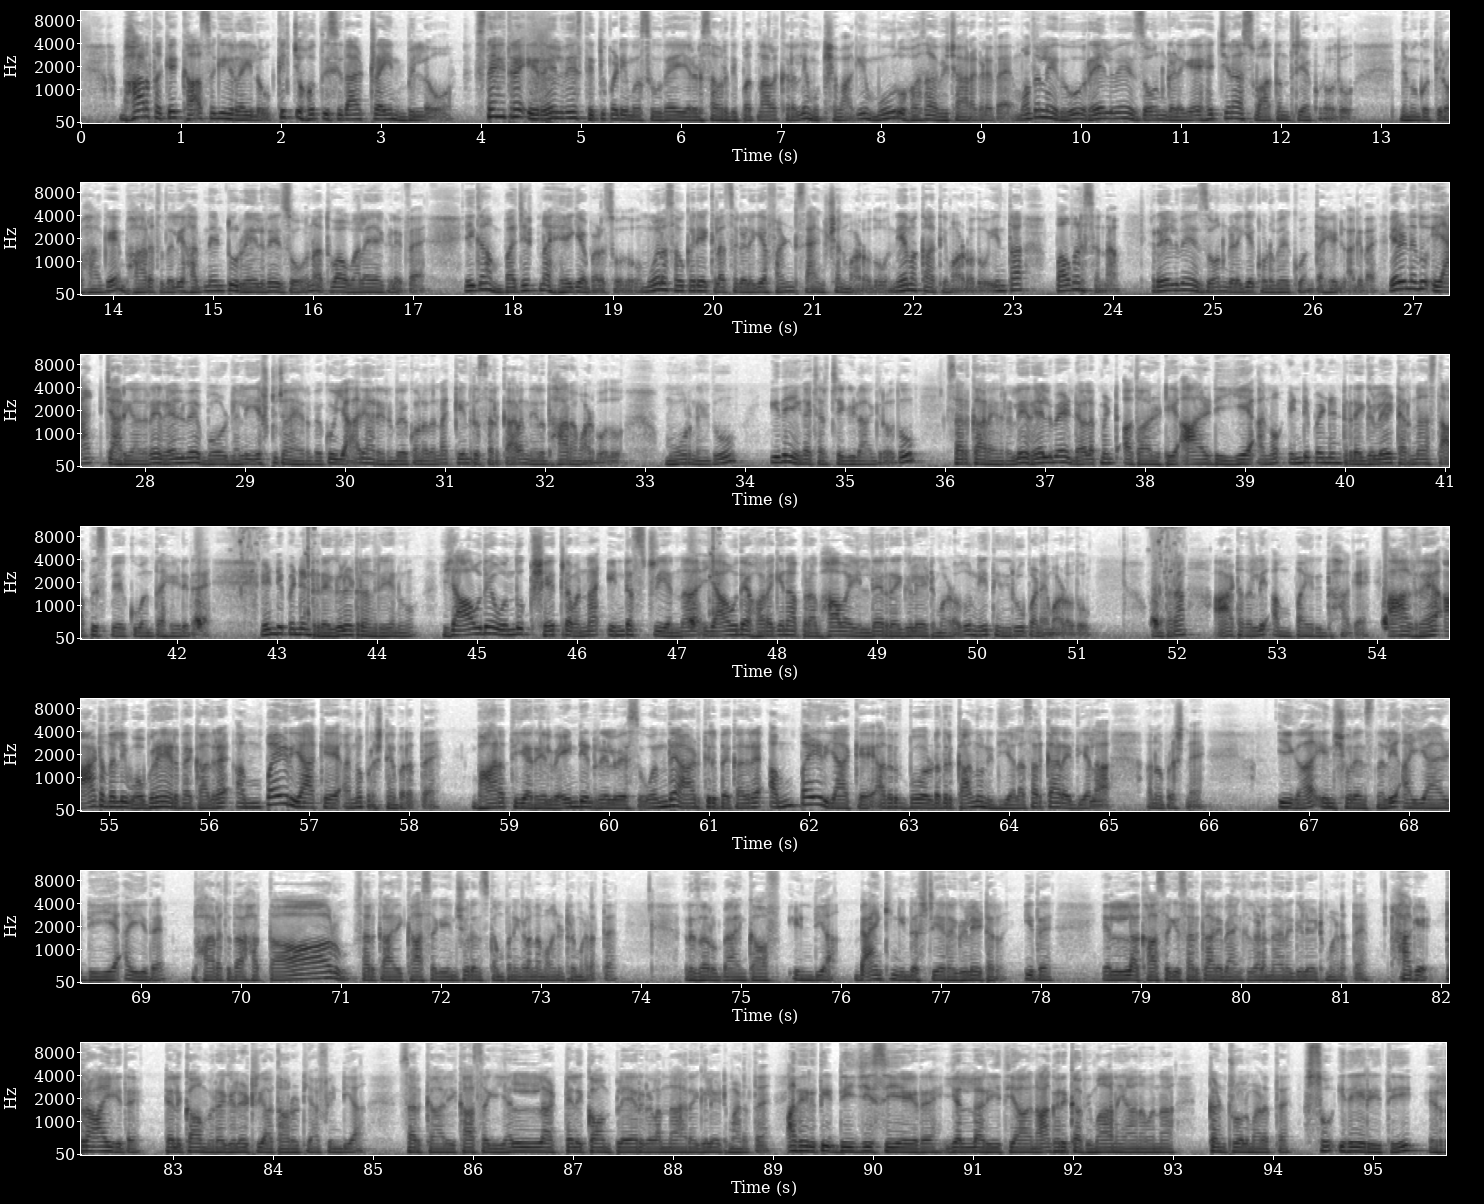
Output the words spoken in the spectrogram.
ಭಾರತಕ್ಕೆ ಖಾಸಗಿ ರೈಲು ಕಿಚ್ಚು ಹೊತ್ತಿಸಿದ ಟ್ರೈನ್ ಬಿಲ್ಲು. ಸ್ನೇಹಿತರೆ, ಈ ರೈಲ್ವೇಸ್ ತಿದ್ದುಪಡಿ ಮಸೂದೆ ಎರಡು ಸಾವಿರದ ಇಪ್ಪತ್ನಾಲ್ಕರಲ್ಲಿ ಮುಖ್ಯವಾಗಿ ಮೂರು ಹೊಸ ವಿಚಾರಗಳಿವೆ. ಮೊದಲನೇದು, ರೈಲ್ವೆ ಝೋನ್ಗಳಿಗೆ ಹೆಚ್ಚಿನ ಸ್ವಾತಂತ್ರ್ಯ ಕೊಡೋದು. ನಿಮಗೆ ಗೊತ್ತಿರೋ ಹಾಗೆ, ಭಾರತದಲ್ಲಿ ಹದಿನೆಂಟು ರೈಲ್ವೆ ಝೋನ್ ಅಥವಾ ವಲಯಗಳಿವೆ. ಈಗ ಬಜೆಟ್ನ ಹೇಗೆ ಬಳಸೋದು? ಮೂಲಸೌಕರ್ಯ ಕೆಲಸಗಳಿಗೆ ಫಂಡ್ ಸ್ಯಾಂಕ್ಷನ್ ಮಾಡೋದು, ನೇಮಕಾತಿ ಮಾಡೋದು, ಇಂಥ ಪವರ್ಸನ್ನು ರೈಲ್ವೆ ಝೋನ್ಗಳಿಗೆ ಕೊಡಬೇಕು ಅಂತ ಹೇಳಲಾಗಿದೆ. ಎರಡನೇದು, ಈ ಆ್ಯಕ್ಟ್ ಜಾರಿಯಾದರೆ ರೈಲ್ವೆ ಬೋರ್ಡ್ನಲ್ಲಿ ಎಷ್ಟು ಜನ ಇರಬೇಕು, ಯಾರ್ಯಾರು ಇರಬೇಕು ಅನ್ನೋದನ್ನು ಕೇಂದ್ರ ಸರ್ಕಾರ ನಿರ್ಧಾರ ಮಾಡ್ಬೋದು. ಮೂರನೇದು ಇದೇ ಈಗ ಚರ್ಚೆಗೀಡಾಗಿರೋದು ಸರ್ಕಾರ ಇದರಲ್ಲಿ railway development authority R D A ಅನ್ನೋ ಇಂಡಿಪೆಂಡೆಂಟ್ ರೆಗ್ಯುಲೇಟರ್ನ ಸ್ಥಾಪಿಸಬೇಕು ಅಂತ ಹೇಳಿದ್ದಾರೆ. ಇಂಡಿಪೆಂಡೆಂಟ್ ರೆಗ್ಯುಲೇಟರ್ ಅಂದರೆ ಏನು? ಯಾವುದೇ ಒಂದು ಕ್ಷೇತ್ರವನ್ನು ಇಂಡಸ್ಟ್ರಿಯನ್ನು ಯಾವುದೇ ಹೊರಗಿನ ಪ್ರಭಾವ ಇಲ್ಲದೆ ರೆಗ್ಯುಲೇಟ್ ಮಾಡೋದು, ನೀತಿ ನಿರೂಪಣೆ ಮಾಡೋದು. ಒಂಥರ ಆಟದಲ್ಲಿ ಅಂಪೈರ್ ಇದ್ದ ಹಾಗೆ. ಆದರೆ ಆಟದಲ್ಲಿ ಒಬ್ಬರೇ ಇರಬೇಕಾದ್ರೆ ಅಂಪೈರ್ ಯಾಕೆ ಅನ್ನೋ ಪ್ರಶ್ನೆ ಬರುತ್ತೆ. ಭಾರತೀಯ ರೈಲ್ವೆ ಇಂಡಿಯನ್ ರೈಲ್ವೇಸ್ ಒಂದೇ ಆಡ್ತಿರ್ಬೇಕಾದ್ರೆ ಅಂಪೈರ್ ಯಾಕೆ? ಅದ್ರದ್ದು ಬೋರ್ಡ್ ಅದ್ರ ಕಾನೂನು ಇದೆಯಲ್ಲ, ಸರ್ಕಾರ ಇದೆಯಲ್ಲ ಅನ್ನೋ ಪ್ರಶ್ನೆ. ಈಗ ಇನ್ಶೂರೆನ್ಸ್ನಲ್ಲಿ I R D A I ಇದೆ. ಭಾರತದ ಹತ್ತಾರು ಸರ್ಕಾರಿ ಖಾಸಗಿ ಇನ್ಶೂರೆನ್ಸ್ ಕಂಪನಿಗಳನ್ನು ಮಾನಿಟರ್ ಮಾಡುತ್ತೆ. Reserve Bank of India banking ಇಂಡಸ್ಟ್ರಿಯ regulator ಇದೆ. ಎಲ್ಲ ಖಾಸಗಿ ಸರ್ಕಾರಿ ಬ್ಯಾಂಕ್ಗಳನ್ನು ರೆಗ್ಯುಲೇಟ್ ಮಾಡುತ್ತೆ. ಹಾಗೆ ಟ್ರಾಯ್ ಇದೆ. Telecom regulatory authority of India ಸರ್ಕಾರಿ, ಖಾಸಗಿ ಎಲ್ಲ ಟೆಲಿಕಾಂ ಪ್ಲೇಯರ್ಗಳನ್ನು ರೆಗ್ಯುಲೇಟ್ ಮಾಡುತ್ತೆ. ಅದೇ ರೀತಿ ಡಿ ಜಿ ಸಿ ಎ ಇದೆ, ಎಲ್ಲ ರೀತಿಯ ನಾಗರಿಕ ವಿಮಾನಯಾನವನ್ನು ಕಂಟ್ರೋಲ್ ಮಾಡುತ್ತೆ. ಸೊ ಇದೇ ರೀತಿ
